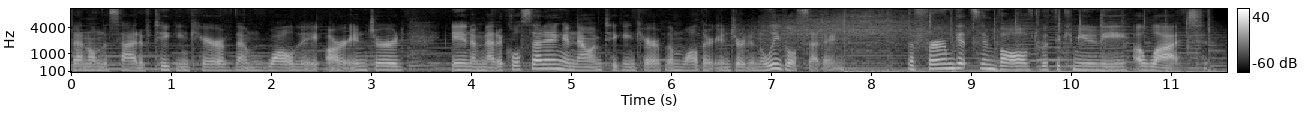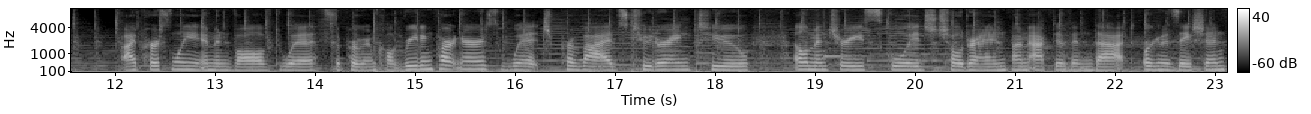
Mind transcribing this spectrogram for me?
been on the side of taking care of them while they are injured in a medical setting, and now I'm taking care of them while they're injured in a legal setting. The firm gets involved with the community a lot. I personally am involved with a program called Reading Partners, which provides tutoring to elementary school-age children. I'm active in that organization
